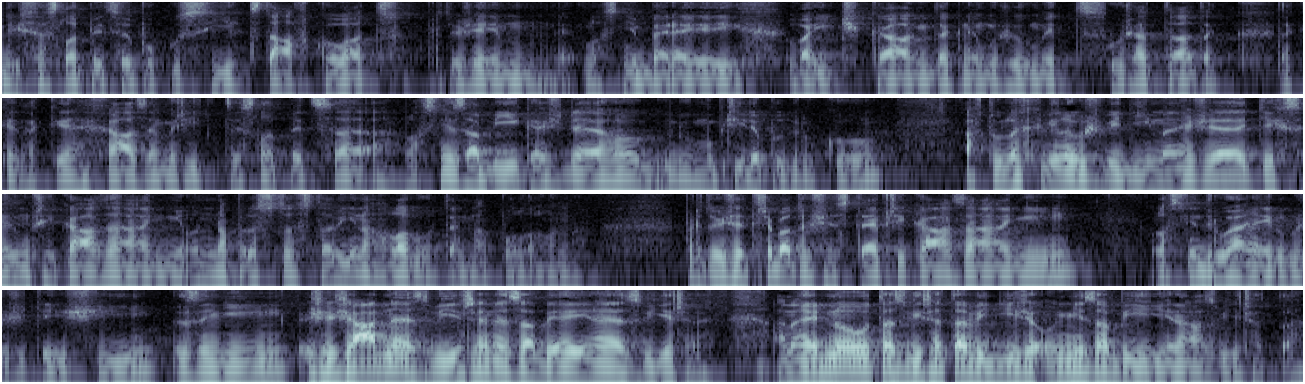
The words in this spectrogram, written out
když se slepice pokusí stávkovat, protože jim vlastně bere jejich vajíčka, oni tak nemůžou mít kuřata, tak, tak je taky nechá zemřít ty slepice a vlastně zabíjí každého, kdo mu přijde pod ruku. A v tuhle chvíli už vidíme, že těch sedm přikázání on naprosto staví na hlavu, ten Napoleon. Protože třeba to šesté přikázání, vlastně druhé nejdůležitější, zní, že žádné zvíře nezabije jiné zvíře. A najednou ta zvířata vidí, že oni zabijí jiná zvířata.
